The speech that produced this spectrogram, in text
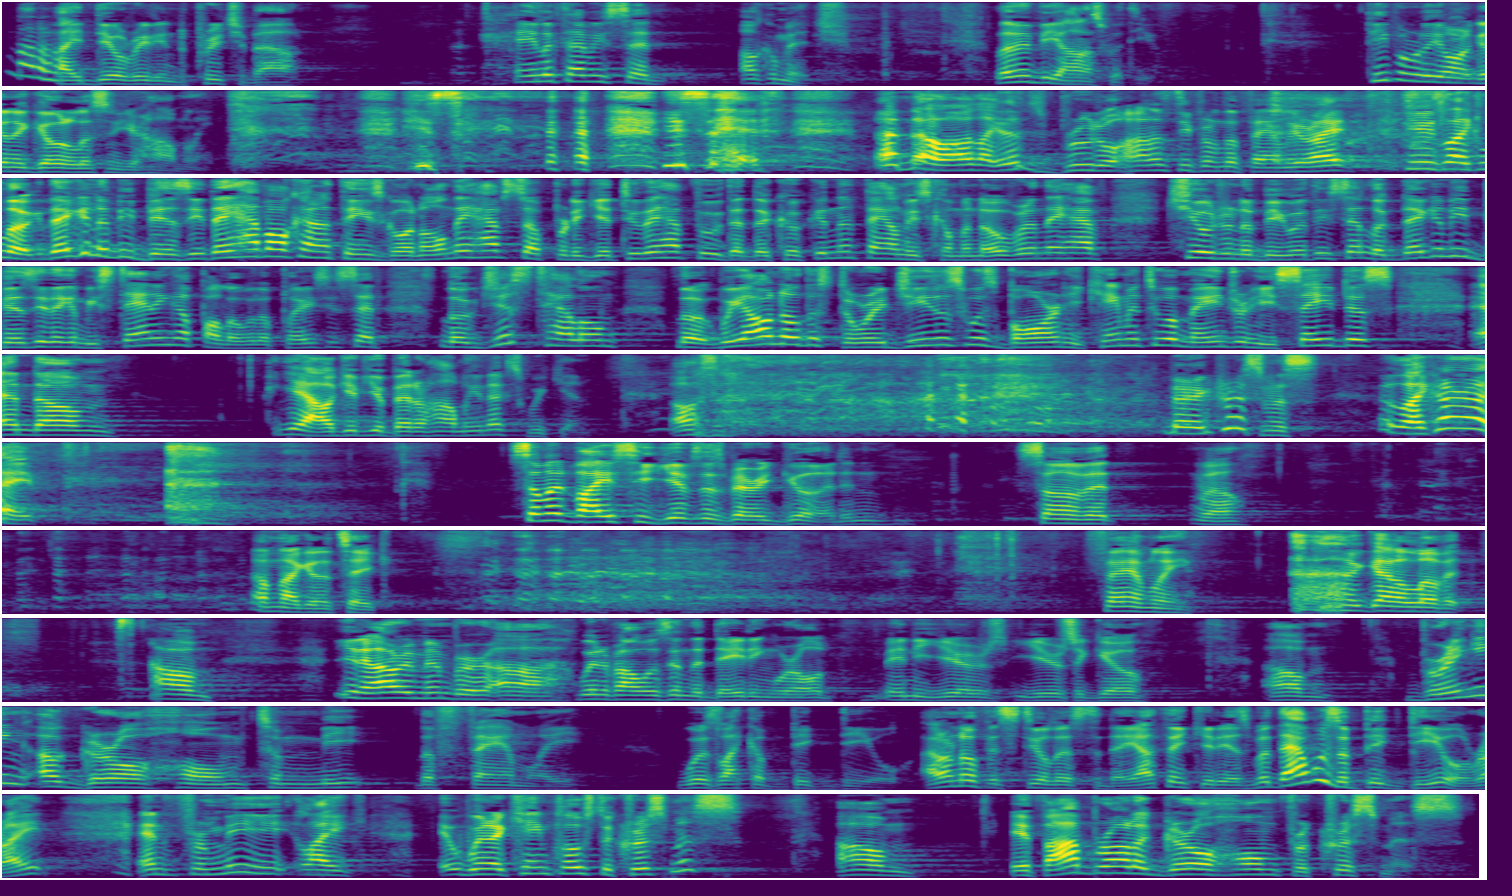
Not an ideal reading to preach about. And he looked at me and said, Uncle Mitch, let me be honest with you. People really aren't going to go to listen to your homily. he, said, he said, I know. I was like, that's brutal honesty from the family, right? He was like, look, they're going to be busy. They have all kind of things going on. They have supper to get to. They have food that they're cooking. And family's coming over, and they have children to be with. He said, look, they're going to be busy. They're going to be standing up all over the place. He said, look, just tell them, look, we all know the story. Jesus was born. He came into a manger. He saved us. And, um, yeah, I'll give you a better homily next weekend. I was like, Merry Christmas. Like, all right. some advice he gives is very good, and some of it, well, I'm not going to take. Family, gotta love it. Um, you know, I remember uh, whenever I was in the dating world many years years ago, um, bringing a girl home to meet the family was like a big deal. I don't know if it still is today. I think it is, but that was a big deal, right? And for me, like when it came close to Christmas, um, if I brought a girl home for Christmas,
